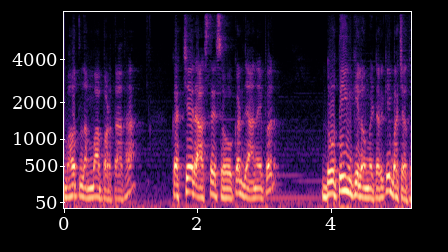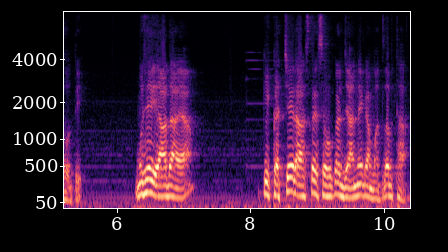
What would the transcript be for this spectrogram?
बहुत लंबा पड़ता था, कच्चे रास्ते से होकर जाने पर दो तीन किलोमीटर की बचत होती। मुझे याद आया कि कच्चे रास्ते से होकर जाने का मतलब था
